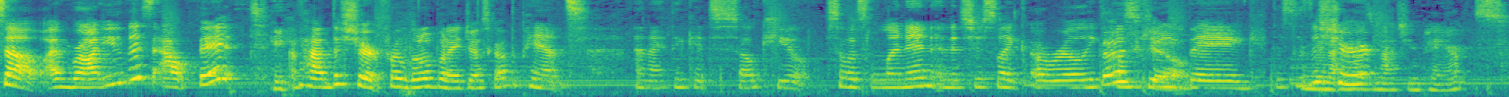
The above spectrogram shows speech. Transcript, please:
So I brought you this outfit. I've had the shirt for a little, but I just got the pants. And I think it's so cute. So it's linen and it's just like a really That comfy cute. big. This is And the shirt. has matching pants.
